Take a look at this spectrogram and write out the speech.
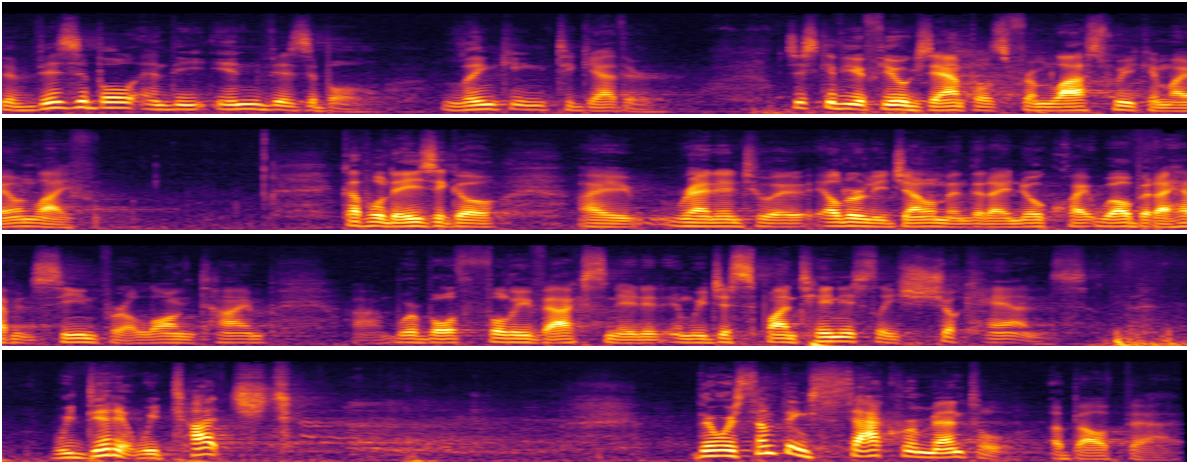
the visible and the invisible linking together. Just give you a few examples from last week in my own life. A couple of days ago, I ran into an elderly gentleman that I know quite well, but I haven't seen for a long time. Um, we're both fully vaccinated, and we just spontaneously shook hands. We did it, we touched. there was something sacramental about that.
